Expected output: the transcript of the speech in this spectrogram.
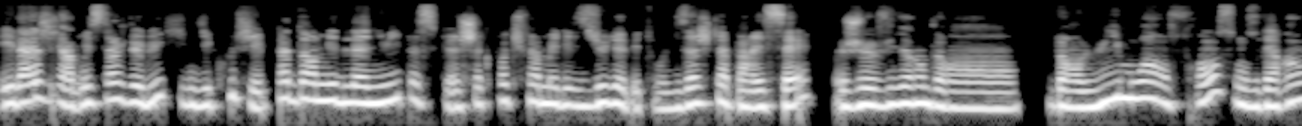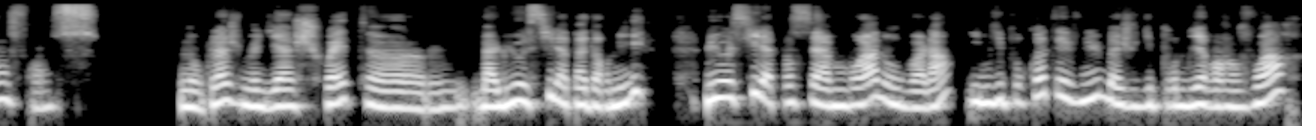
Et là, j'ai un message de lui qui me dit, écoute, j'ai pas dormi de la nuit parce qu'à chaque fois que je fermais les yeux, il y avait ton visage qui apparaissait. Je viens dans dans huit mois en France, on se verra en France. Donc là, je me dis, ah chouette, euh, bah lui aussi, il a pas dormi. Lui aussi, il a pensé à moi. Donc voilà. Il me dit, pourquoi tu es venu bah, Je lui dis, pour te dire au revoir.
